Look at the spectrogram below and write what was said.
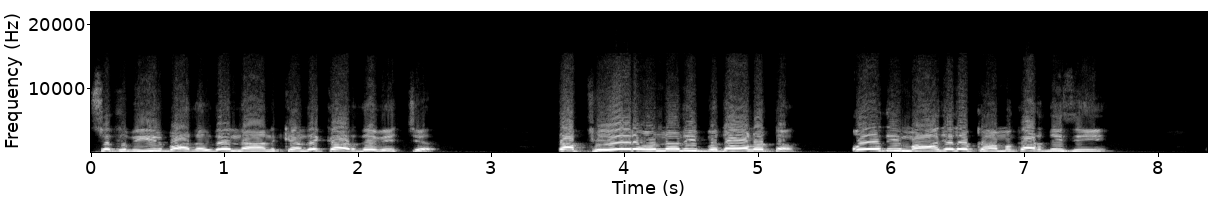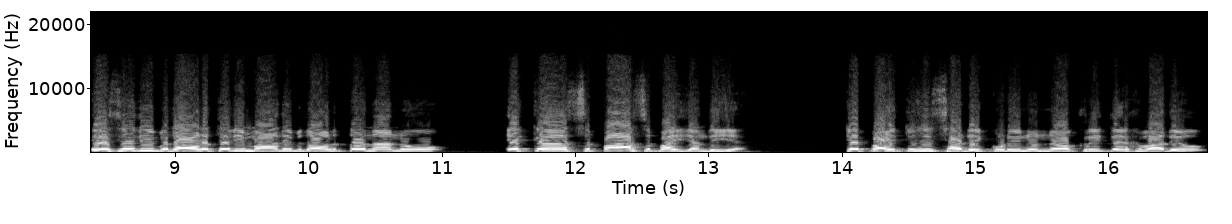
ਸੁਖਬੀਰ ਬਾਦਲ ਦੇ ਨਾਨਕਿਆਂ ਦੇ ਘਰ ਦੇ ਵਿੱਚ। ਤਾਂ ਫੇਰ ਉਹਨਾਂ ਦੀ ਬਦੌਲਤ ਉਹਦੀ ਮਾਂ ਜਦੋਂ ਕੰਮ ਕਰਦੀ ਸੀ, ਇਸੇ ਦੀ ਬਦੌਲਤ, ਇਹਦੀ ਮਾਂ ਦੀ ਬਦੌਲਤ ਉਹਨਾਂ ਨੂੰ ਇੱਕ ਸਿਫਾਰਸ਼ ਪਾਈ ਜਾਂਦੀ ਹੈ ਕਿ ਭਾਈ ਤੁਸੀਂ ਸਾਡੀ ਕੁੜੀ ਨੂੰ ਨੌਕਰੀ ਤੇ ਰਖਵਾ ਦਿਓ,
